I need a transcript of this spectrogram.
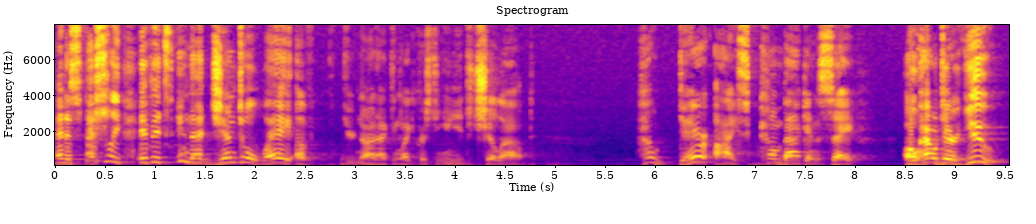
and especially if it's in that gentle way of, you're not acting like a Christian. You need to chill out. How dare I come back and say, Oh, how dare you?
